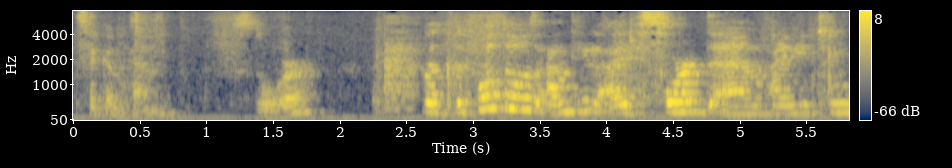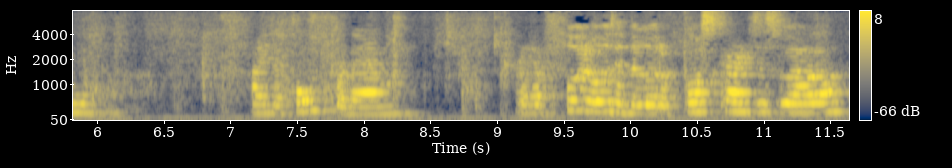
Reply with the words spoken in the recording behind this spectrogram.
second-hand store. But the photos, until I sort them, I need to find a home for them. I have photos and a lot of postcards as well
